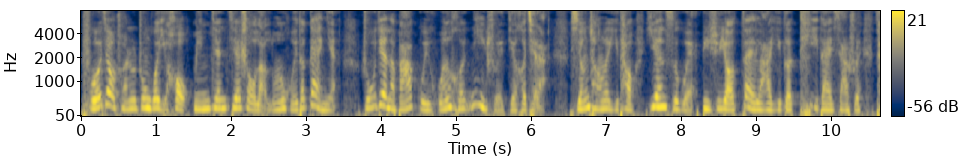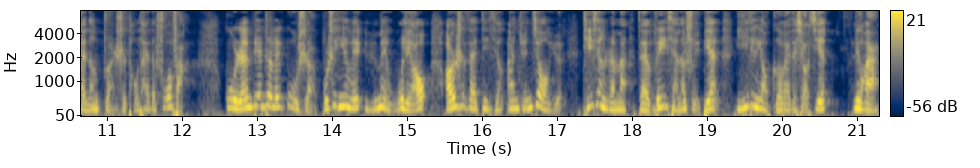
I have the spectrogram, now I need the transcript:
佛教传入中国以后，民间接受了轮回的概念，逐渐的把鬼魂和溺水结合起来，形成了一套淹死鬼必须要再拉一个替代下水才能转世投胎的说法。古人编这类故事，不是因为愚昧无聊，而是在进行安全教育，提醒人们在危险的水边一定要格外的小心。另外，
